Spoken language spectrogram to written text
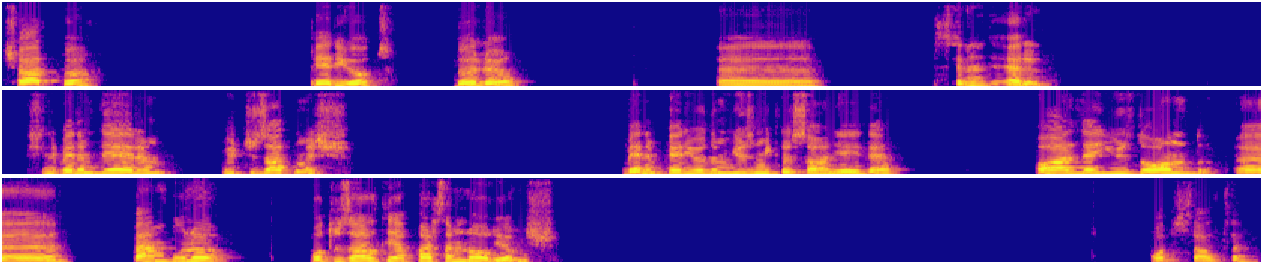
çarpı periyot bölü e, senin değerin. Şimdi benim değerim 360. Benim periyodum 100 mikrosaniyeydi. O halde %10 e, ben bunu 36 yaparsam ne oluyormuş? 36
